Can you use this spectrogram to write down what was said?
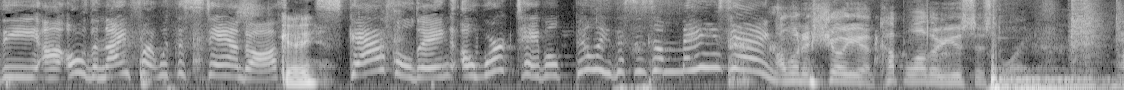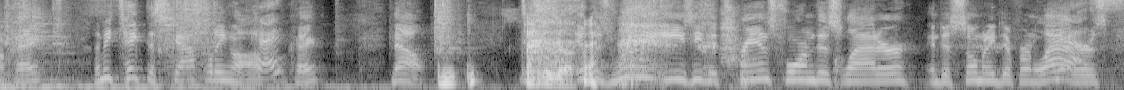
the uh, oh the nine foot with the standoff, Okay. scaffolding, a work table. Billy, this is amazing. I want to show you a couple other uses for it. Okay? Let me take the scaffolding off. Okay. Okay. Now, Take those off. it was really easy to transform this ladder into so many different ladders,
